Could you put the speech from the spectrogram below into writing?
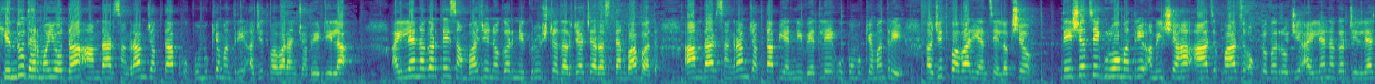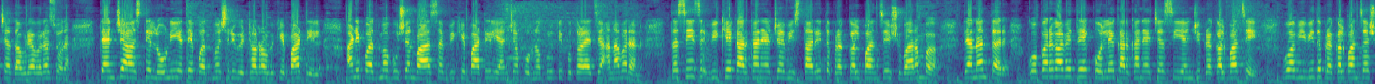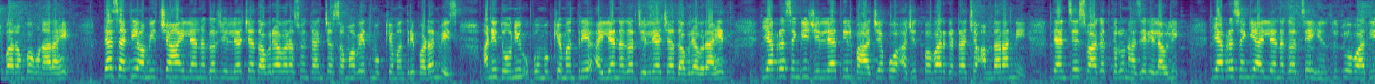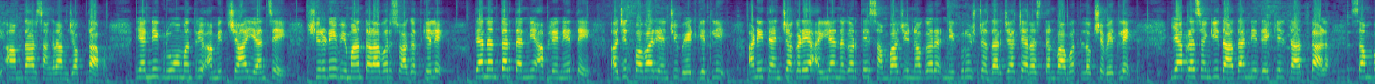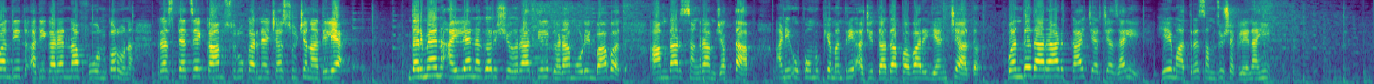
हिंदू धर्मयोद्धा आमदार संग्राम जगताप उपमुख्यमंत्री अजित पवारांच्या भेटीला. अहिल्यानगर ते संभाजीनगर निकृष्ट दर्जाच्या रस्त्यांबाबत आमदार संग्राम जगताप यांनी वेधले उपमुख्यमंत्री अजित पवार यांचे लक्ष. देशाचे गृहमंत्री अमित शहा आज पाच ऑक्टोबर रोजी अहिल्यानगर जिल्ह्याच्या दौऱ्यावर असून त्यांच्या हस्ते लोणी येथे पद्मश्री विठ्ठलराव विखे पाटील आणि पद्मभूषण बाळासाहेब विखे पाटील यांच्या पूर्णकृती पुतळ्याचे अनावरण तसेच विखे कारखान्याच्या विस्तारित प्रकल्पांचे शुभारंभ त्यानंतर कोपरगाव येथे कोल्हे कारखान्याच्या सीएनजी प्रकल्पाचे व विविध प्रकल्पांचा शुभारंभ होणार आहे. त्यासाठी अमित शहा अहिल्यानगर जिल्ह्याच्या दौऱ्यावर असून त्यांच्या समवेत मुख्यमंत्री फडणवीस आणि दोन्ही उपमुख्यमंत्री अहिल्यानगर जिल्ह्याच्या दौऱ्यावर आहेत. याप्रसंगी जिल्ह्यातील भाजप व अजित पवार गटाच्या आमदारांनी त्यांचे स्वागत करून हजेरी लावली. याप्रसंगी अहिल्यानगरचे हिंदुत्ववादी आमदार संग्राम जगताप यांनी गृहमंत्री अमित शहा यांचे शिर्डी विमानतळावर स्वागत केले. त्यानंतर त्यांनी आपले नेते अजित पवार यांची भेट घेतली आणि त्यांच्याकडे अहिल्यानगर ते संभाजीनगर निकृष्ट दर्जाच्या रस्त्यांबाबत लक्ष वेधले. याप्रसंगी दादांनी देखील तात्काळ संबंधित अधिकाऱ्यांना फोन करून रस्त्याचे काम सुरू करण्याच्या सूचना दिल्या. दरम्यान अहिल्यानगर शहरातील घडामोडींबाबत आमदार संग्राम जगताप आणि उपमुख्यमंत्री अजितदादा पवार यांच्यात बंद दाराआड काय चर्चा झाली हे मात्र समजू शकले नाही.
